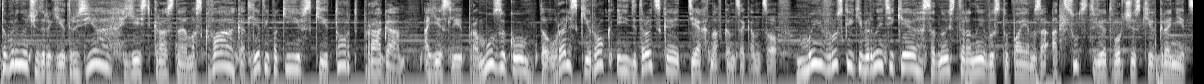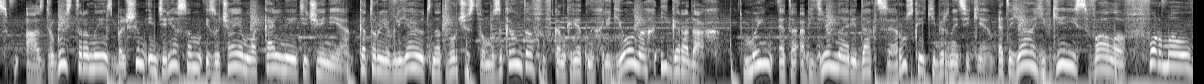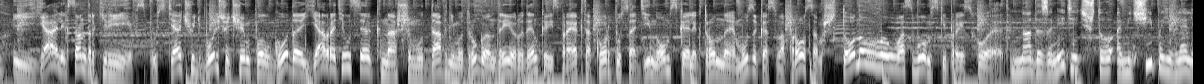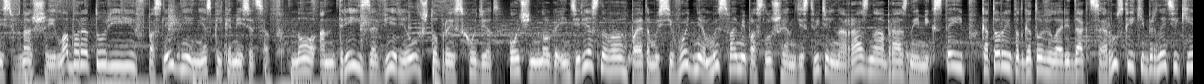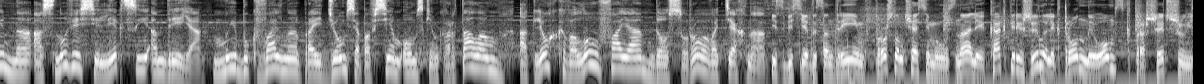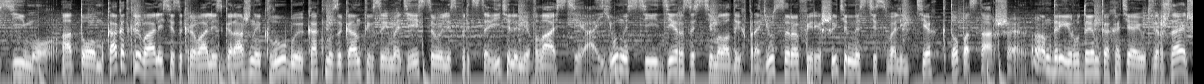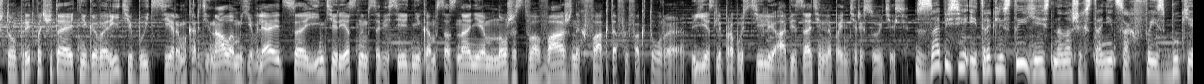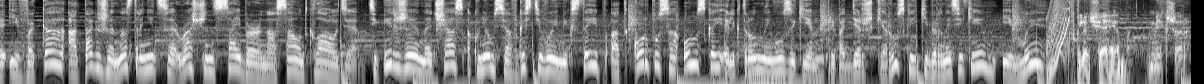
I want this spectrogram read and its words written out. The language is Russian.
Доброй ночи, дорогие друзья. Есть Красная Москва, котлеты по-киевски, торт Прага. А если про музыку, то уральский рок и детройтская техно, в конце концов. Мы в русской кибернетике, с одной стороны, выступаем за отсутствие творческих границ, а с другой стороны, с большим интересом изучаем локальные течения, которые влияют на творчество музыкантов в конкретных регионах и городах. Мы — это объединенная редакция русской кибернетики. Это я, Евгений Свалов, формал... И я, Александр Киреев. Спустя чуть больше, чем полгода я обратился к нашему давнему другу Андрею Руденко из проекта «Корпус-1. Омская электронная музыка» с вопросом, что нового у вас в Омске происходит? Надо заметить, что амичи появлялись в нашей лаборатории в последние несколько месяцев. Но Андрей заверил, что происходит очень много интересного, поэтому сегодня мы с вами послушаем действительно разнообразный микстейп, который подготовила редакция русской кибернетики на основе селекции Андрея. Мы буквально пройдемся по всем омским кварталам, от легкого лоу-фая до сурового техно. Из беседы с Андреем в прошлом часе мы узнали, как пережил электронный Омск прошедшую зиму, о том, как открывались и закрывались гаражные клубы, как музыканты взаимодействовали с представителями власти, о юности и дерзости молодых продюсеров и решительности свалить тех, кто постарше. Андрей Руденко, хотя и утверждает, что предпочитает не говорить и быть серым кардиналом, является интересным собеседником со знанием множества важных фактов и фактуры. Если пропустили, обязательно поинтересуйтесь. Записи и трек-листы есть на наших страницах в Фейсбуке и ВК, а также на странице Russian Cyber на SoundCloud. Теперь же на час окунемся в гостевой микстейп от корпуса Омской электронной электронной музыки при поддержке русской кибернетики, и мы... Включаем микшер.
